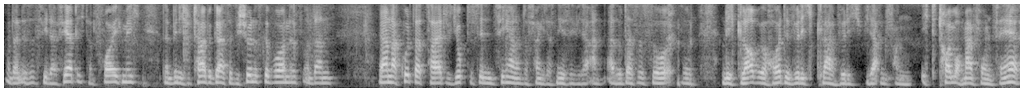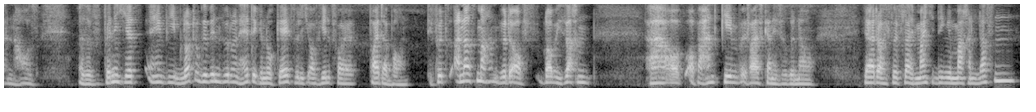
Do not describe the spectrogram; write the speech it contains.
und dann ist es wieder fertig, dann freue ich mich, dann bin ich total begeistert, wie schön es geworden ist und dann, ja, nach kurzer Zeit juckt es in den Fingern und dann fange ich das nächste wieder an. Also das ist so, so und ich glaube, heute würde ich, klar, würde ich wieder anfangen. Ich träume auch mal von einem Ferienhaus. Also wenn ich jetzt irgendwie im Lotto gewinnen würde und hätte genug Geld, würde ich auf jeden Fall weiterbauen. Ich würde es anders machen, würde auch, glaube ich, Sachen ah, auf, auf der Hand geben, ich weiß gar nicht so genau. Ja, doch, ich würde vielleicht manche Dinge machen lassen,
